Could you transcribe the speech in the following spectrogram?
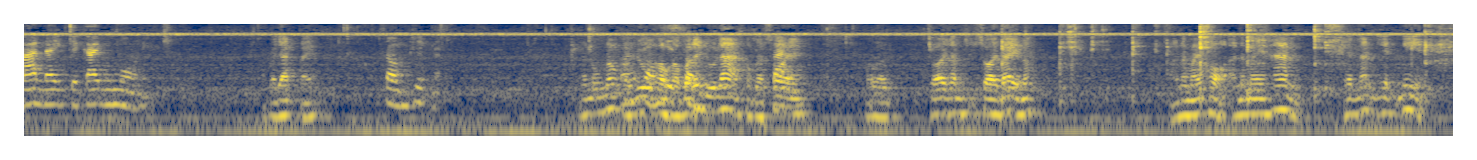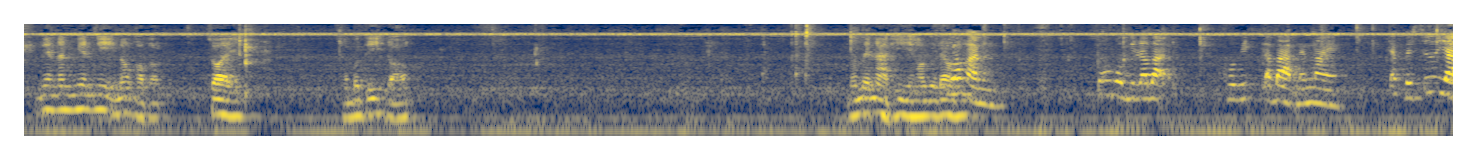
บ้านได้ใกล้ๆมือหมอนี่ประหยัดไปสองทิศน่ะมันนุ่งน้องเขาอยู่เขาเขาบ่ได้อยู่ล่าเขาก็ซอยเขาก็ซอยทำที่ซอยได้เนาะอนามัยพออนามัยห้านเฮ็ดนั่นเฮ็ดนี่เมี่ยนนั่นเมี่ยนนี่น้องเขาก็ซอยกับบติดอกมันเป็นหน้าที่เขาอยู่แล้วช่วงอันช่วงโควิดระบาด โควิดระบาดใหม่ๆจะไปซื้อยา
